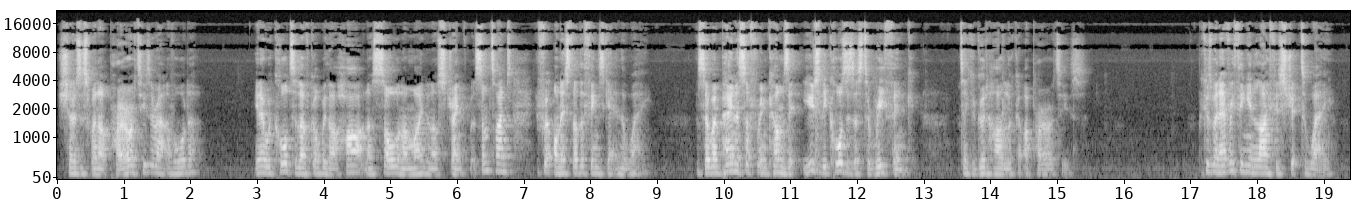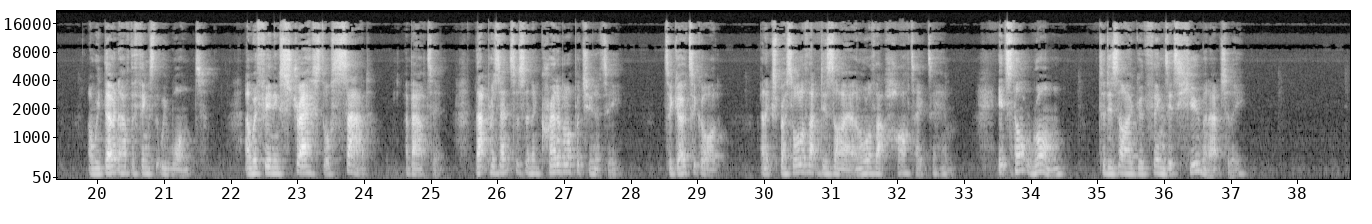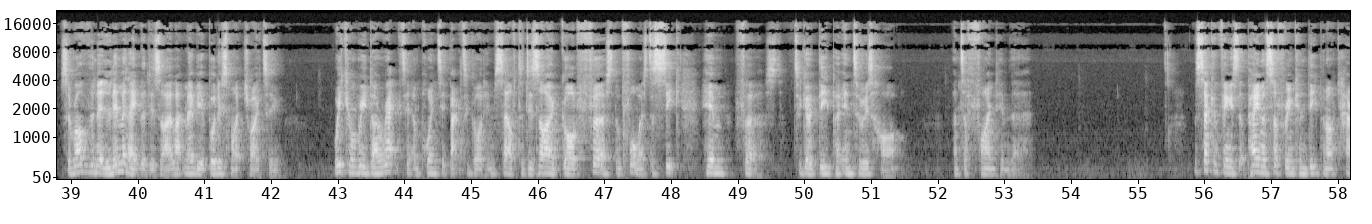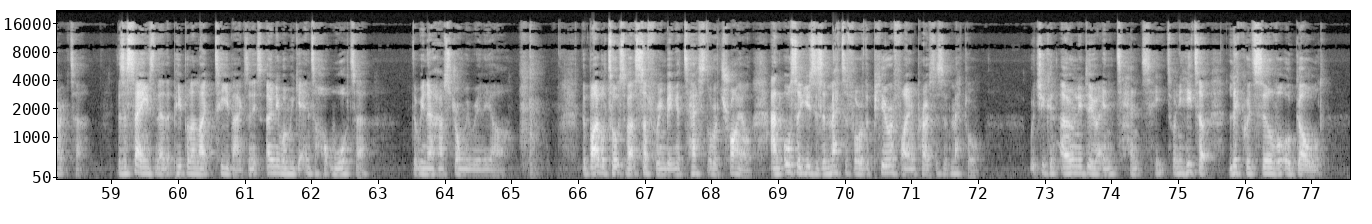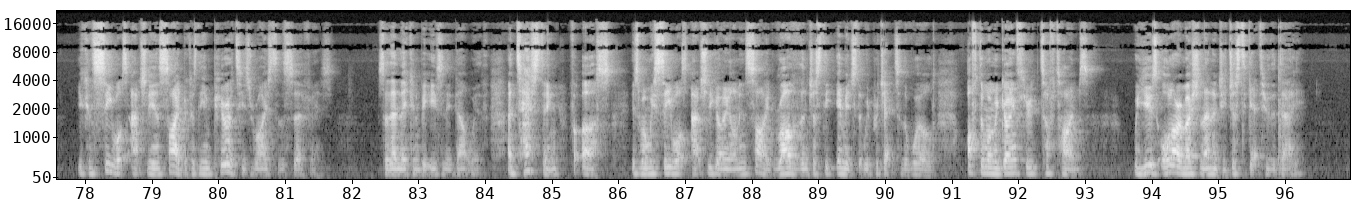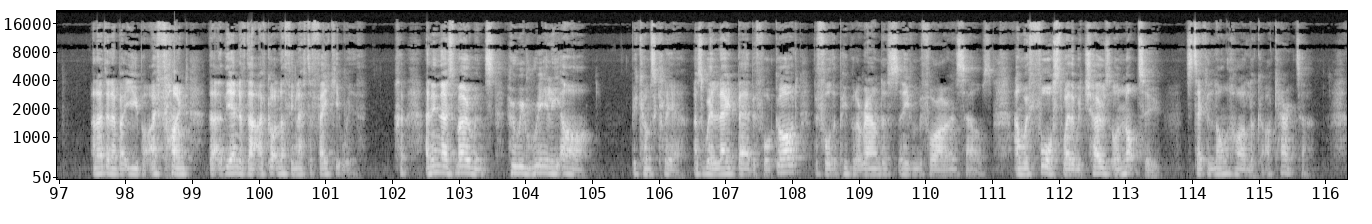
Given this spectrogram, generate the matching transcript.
shows us when our priorities are out of order. You know, we're called to love God with our heart and our soul and our mind and our strength, but sometimes if we're honest, other things get in the way. So when pain and suffering comes, it usually causes us to rethink, take a good hard look at our priorities. Because when everything in life is stripped away and we don't have the things that we want, and we're feeling stressed or sad about it, that presents us an incredible opportunity to go to God and express all of that desire and all of that heartache to Him. It's not wrong to desire good things. It's human, actually. So rather than eliminate the desire, like maybe a Buddhist might try to, we can redirect it and point it back to God Himself, to desire God first and foremost, to seek Him first, to go deeper into His heart and to find Him there. The second thing is that pain and suffering can deepen our character. There's a saying, isn't there, that people are like tea bags, and it's only when we get into hot water that we know how strong we really are. The Bible talks about suffering being a test or a trial and also uses a metaphor of the purifying process of metal, which you can only do at intense heat. When you heat up liquid silver or gold, you can see what's actually inside because the impurities rise to the surface. So then they can be easily dealt with. And testing for us is when we see what's actually going on inside rather than just the image that we project to the world. Often, when we're going through tough times, we use all our emotional energy just to get through the day. And I don't know about you, but I find that at the end of that, I've got nothing left to fake it with. and in those moments, who we really are becomes clear as we're laid bare before God, before the people around us, and even before our own selves. And we're forced, whether we chose or not to, to take a long, hard look at our character.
